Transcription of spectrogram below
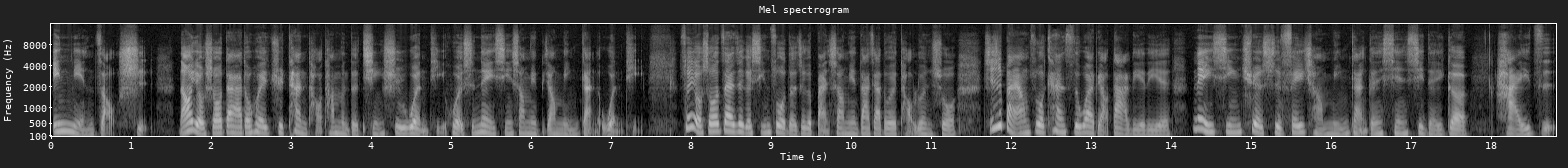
英年早逝，然后有时候大家都会去探讨他们的情绪问题，或者是内心上面比较敏感的问题。所以有时候在这个星座的这个版上面，大家都会讨论说，其实白羊座看似外表大咧咧，内心却是非常敏感跟纤细的一个。孩子，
